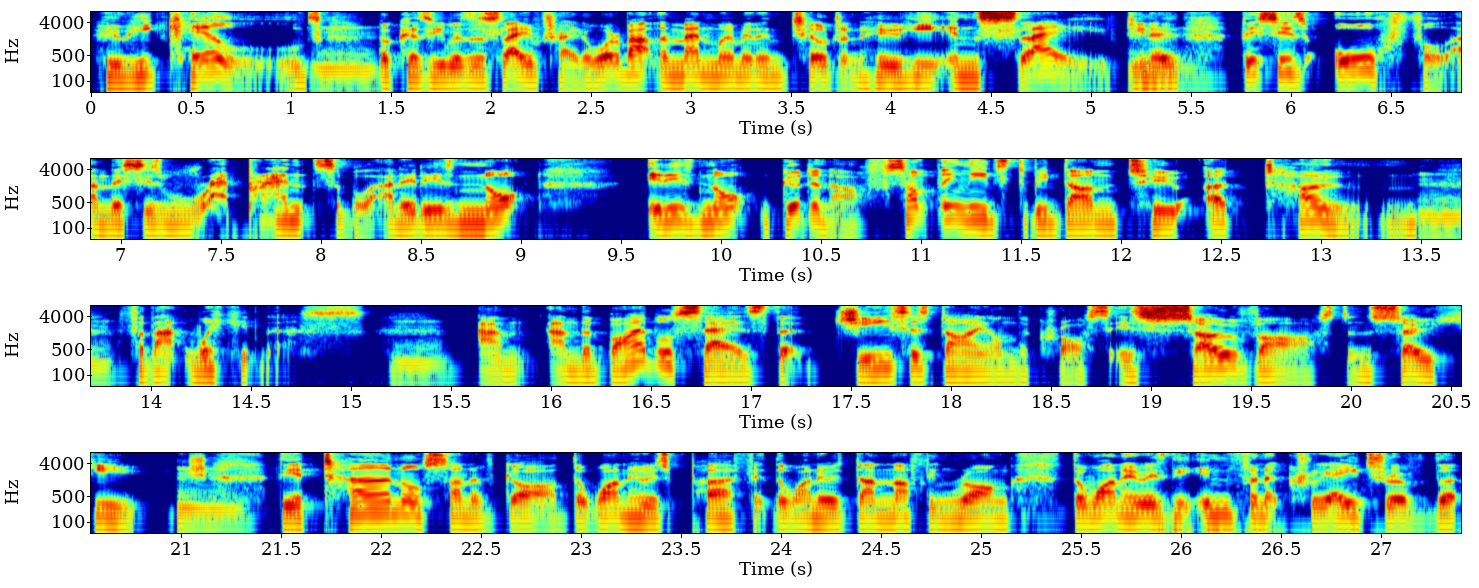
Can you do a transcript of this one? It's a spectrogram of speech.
who he killed mm. because he was a slave trader? What about the men, women, and children who he enslaved? You know, mm. this is awful and this is reprehensible, and it is not it is not good enough. Something needs to be done to atone mm. for that wickedness. Um, and the Bible says that Jesus dying on the cross is so vast and so huge. Mm. The eternal Son of God, the one who is perfect, the one who has done nothing wrong, the one who is the infinite creator of the,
